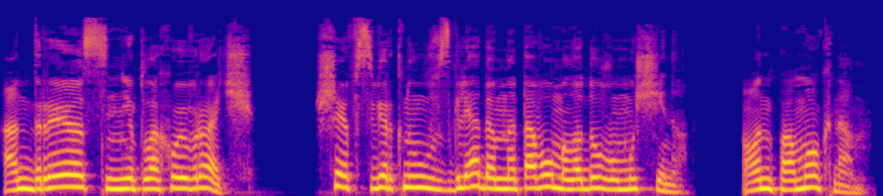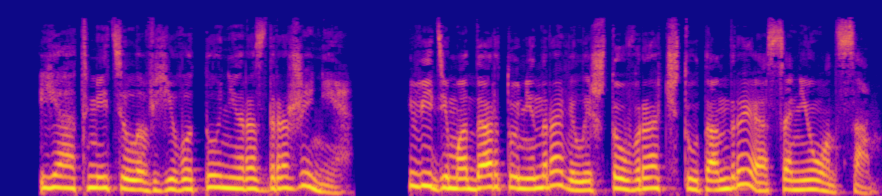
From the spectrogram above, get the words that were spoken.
«Андреас неплохой врач». Шеф сверкнул взглядом на того молодого мужчину. «Он помог нам». Я отметила в его тоне раздражение. Видимо, Дарту не нравилось, что врач тут Андреас, а не он сам.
